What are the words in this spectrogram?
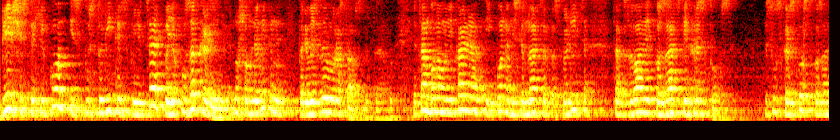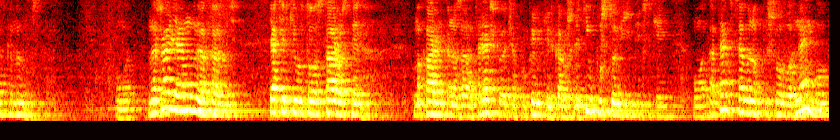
Більшість тих ікон із Пустовітівської церкви, яку закрили, ну, щоб не викинути, перевезли в Росавську церкву. І там була унікальна ікона 18 століття, так званий Козацький Христос. Ісус Христос з козацькими вустами. На жаль, я, ну, як кажуть, я тільки у того старости Макаренка Назара Терешковича купив кілька рушників пустовітівських. А там все воно пішло вогнем, бо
